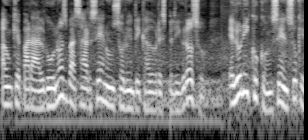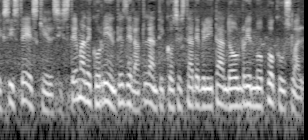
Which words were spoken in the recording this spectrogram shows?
aunque para algunos basarse en un solo indicador es peligroso. El único consenso que existe es que el sistema de corrientes del Atlántico se está debilitando a un ritmo poco usual.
